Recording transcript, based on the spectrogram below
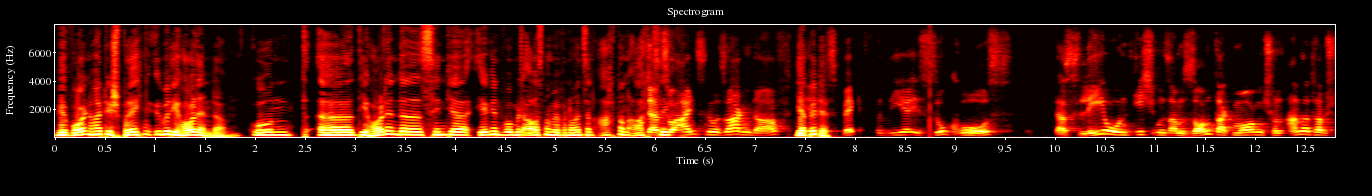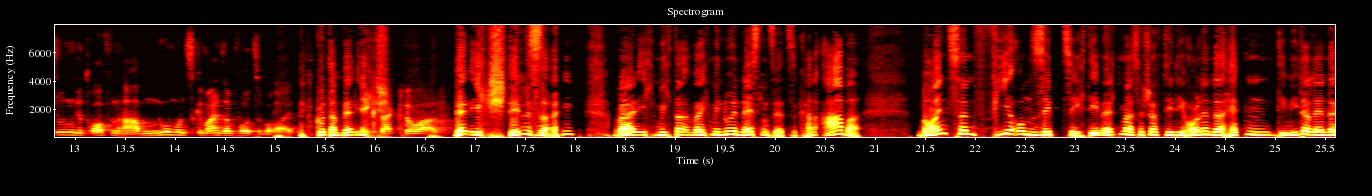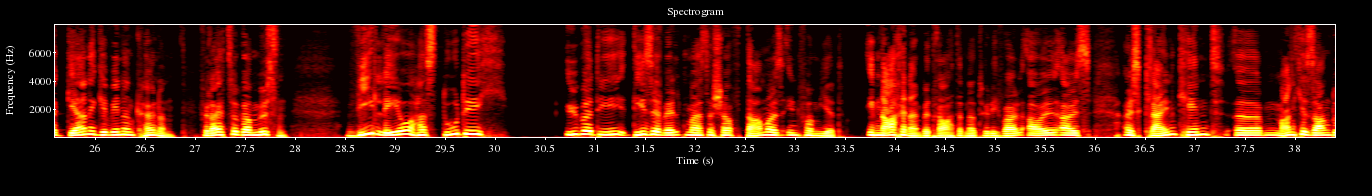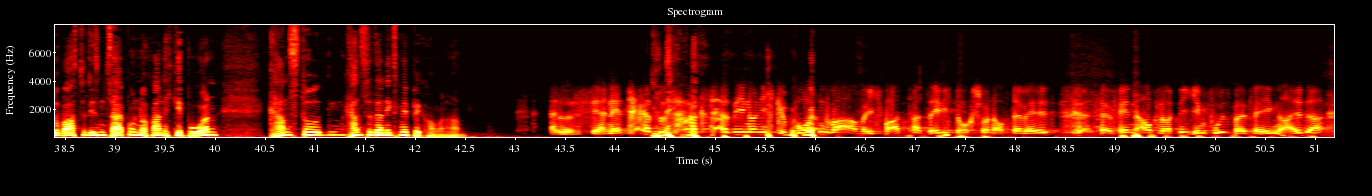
Wir wollen heute sprechen über die Holländer. Und äh, die Holländer sind ja irgendwo mit Ausnahme von 1988. Dazu eins nur sagen darf. Ja, bitte. Der Respekt vor dir ist so groß, dass Leo und ich uns am Sonntagmorgen schon anderthalb Stunden getroffen haben, nur um uns gemeinsam vorzubereiten. Gut, dann werde ich, werd ich still sein, weil ich mich da, weil ich mir nur in Nesseln setzen kann. Aber 1974, die Weltmeisterschaft, die die Holländer hätten, die Niederländer gerne gewinnen können, vielleicht sogar müssen. Wie, Leo, hast du dich über die, diese Weltmeisterschaft damals informiert? Im Nachhinein betrachtet natürlich, weil als, als Kleinkind, äh, manche sagen, du warst zu diesem Zeitpunkt noch gar nicht geboren, kannst du, kannst du da nichts mitbekommen haben. Also es ist sehr nett, dass du sagst, dass ich noch nicht geboren war, aber ich war tatsächlich doch schon auf der Welt, wenn auch noch nicht im fußballfähigen Alter.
